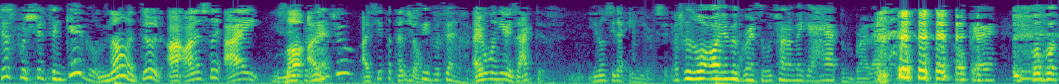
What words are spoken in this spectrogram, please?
just for shits and giggles? No, dude. I, honestly, I You see love. potential? I, I see potential. You see potential. Everyone here is active. You don't see that in New York City. That's because we're all immigrants and we're trying to make it happen, bro. Okay. But but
